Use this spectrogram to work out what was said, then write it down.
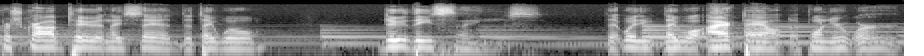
prescribed to and they said that they will do these things, that we, they will act out upon your word,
